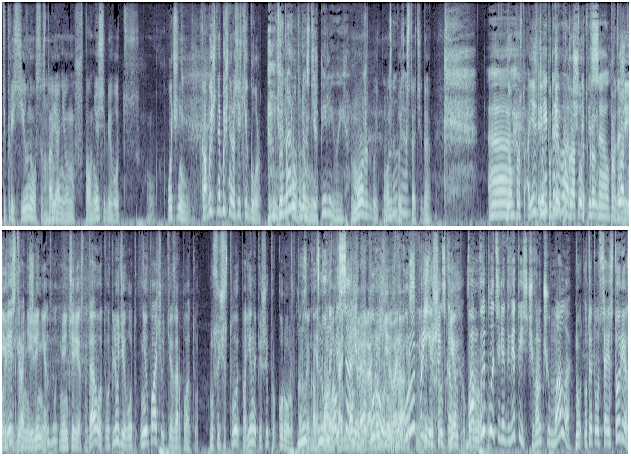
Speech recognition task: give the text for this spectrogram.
депрессивного состояния, он вполне себе вот очень обычный, обычный российский город. Ничего Да такого народ у нас нет. терпеливый. Может быть, может Ну быть, да. кстати, да. А, Ну, просто, а есть Виктор ген, Иванович прокуратура, написал. прокуратура Подожди, есть в стране или нет? Вот мне интересно, да, вот, вот люди вот не уплачивают тебе зарплату, ну, существует, пойди напиши прокурору, в Ну, конце концов. ну, Он- написали же- прокурору. они Прокурор приехал, сказал, вам выплатили 2000, вам что, мало? Ну, вот эта вот вся история,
